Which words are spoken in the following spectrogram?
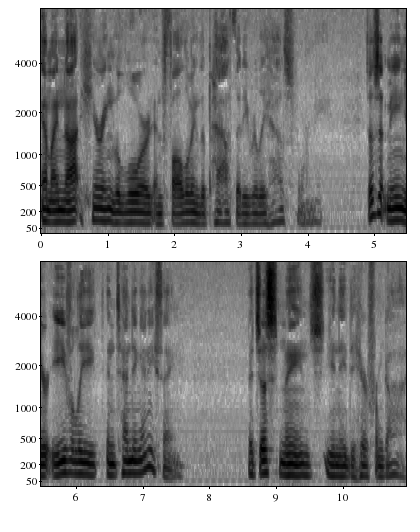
am I not hearing the Lord and following the path that He really has for me? Doesn't mean you're evilly intending anything. It just means you need to hear from God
